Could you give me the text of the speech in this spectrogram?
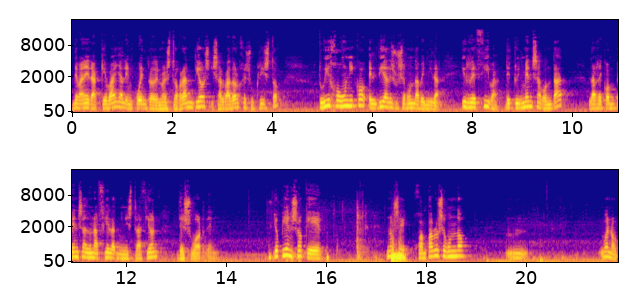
de manera que vaya al encuentro de nuestro gran Dios y Salvador Jesucristo, tu Hijo único, el día de su segunda venida, y reciba de tu inmensa bondad la recompensa de una fiel administración de su orden. Yo pienso que, no sé, Juan Pablo II, mm, bueno,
